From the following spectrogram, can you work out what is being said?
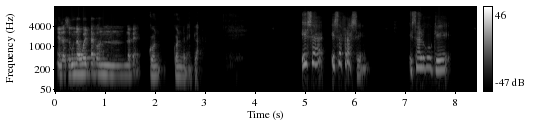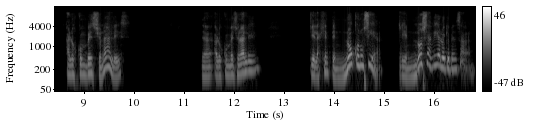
En la segunda vuelta con Le Pen. Con, con Le Pen, claro. Esa, esa frase es algo que a los convencionales, a los convencionales que la gente no conocía, que no sabía lo que pensaban,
